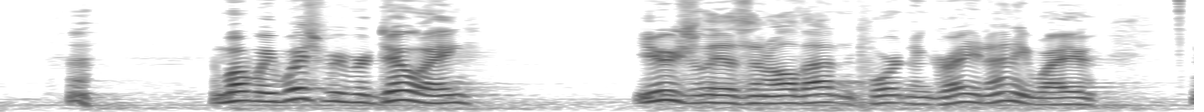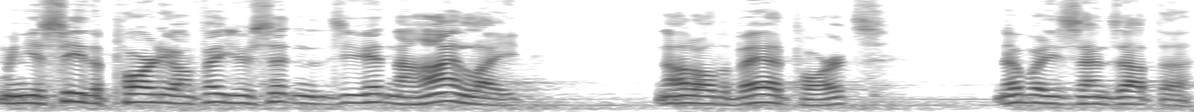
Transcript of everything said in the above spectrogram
and what we wish we were doing usually isn't all that important and great anyway. When you see the party on Facebook, you're sitting, you're getting the highlight, not all the bad parts. Nobody sends out the,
